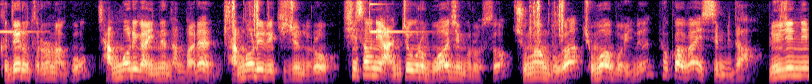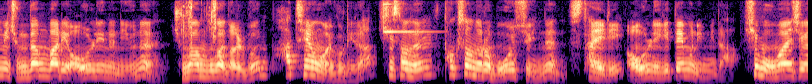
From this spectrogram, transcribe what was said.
그대로 드러나고 잔머리가 있는 단발은 잔머리를 기준으로 시선이 안쪽으로 모아짐으로써 중안부가 좁아 보이는 효과가 있습니다. 류진님이 중단발이 어울리는 이유는 중안부가 넓은 하트형 얼굴이라 시선을 턱선으로 모을 수 있는 스타일이 어울리기 때문입니다. 15만 시간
